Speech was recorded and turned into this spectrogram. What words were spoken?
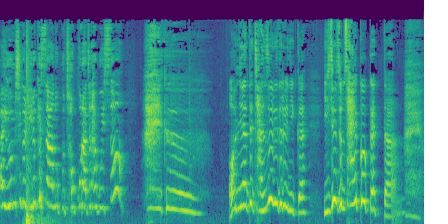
아이 음식을 이렇게 쌓아놓고 젓고라질 하고 있어? 아이고 언니한테 잔소리 들으니까 이제 좀 살 것 같다. 아휴.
